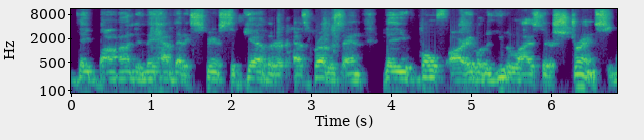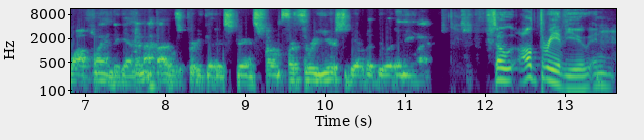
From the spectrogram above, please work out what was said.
they bond and they have that experience together as brothers, and they both are able to utilize their strengths while playing together. And I thought it was a pretty good experience for them for three years to be able to do it anyway. So all three of you, and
